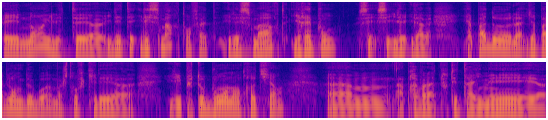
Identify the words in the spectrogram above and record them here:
et non, il était, il était, il est smart en fait. Il est smart. Il répond il n'y a, a, pas de, il a langue de bois. Moi, je trouve qu'il est, euh, il est plutôt bon en entretien. Euh, après, voilà, tout est timé et, euh,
